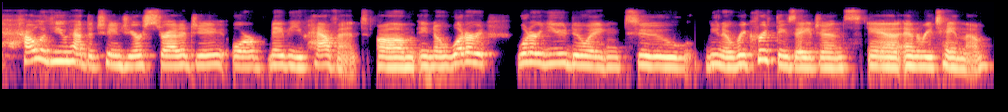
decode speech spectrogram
how have you had to change your strategy or maybe you haven't? Um, you know, what are what are you doing to, you know, recruit these agents and, and retain them?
